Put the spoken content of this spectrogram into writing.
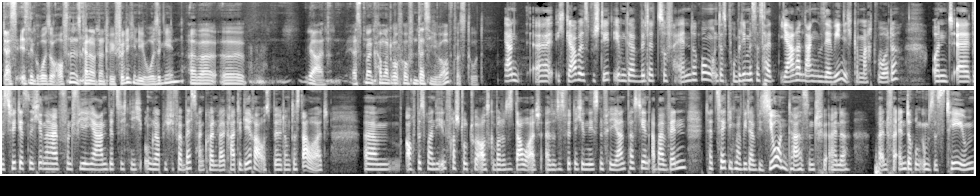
Das ist eine große Hoffnung. Es kann auch natürlich völlig in die Hose gehen, aber äh, ja, erstmal kann man darauf hoffen, dass sich überhaupt was tut. Ja, und äh, ich glaube, es besteht eben der Wille zur Veränderung. Und das Problem ist, dass halt jahrelang sehr wenig gemacht wurde. Und äh, das wird jetzt nicht innerhalb von vier Jahren, wird sich nicht unglaublich viel verbessern können, weil gerade die Lehrerausbildung, das dauert. Ähm, auch bis man die Infrastruktur ausgebaut hat, das dauert. Also das wird nicht in den nächsten vier Jahren passieren. Aber wenn tatsächlich mal wieder Visionen da sind für eine, für eine Veränderung im System,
